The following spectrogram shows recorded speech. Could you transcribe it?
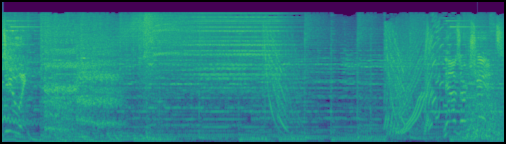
Do it! Now's our chance!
